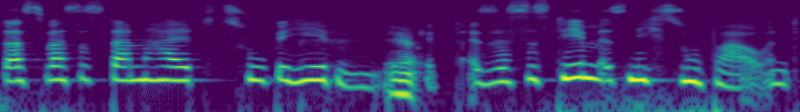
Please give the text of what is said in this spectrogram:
das, was es dann halt zu beheben ja. gibt. Also das System ist nicht super. Und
